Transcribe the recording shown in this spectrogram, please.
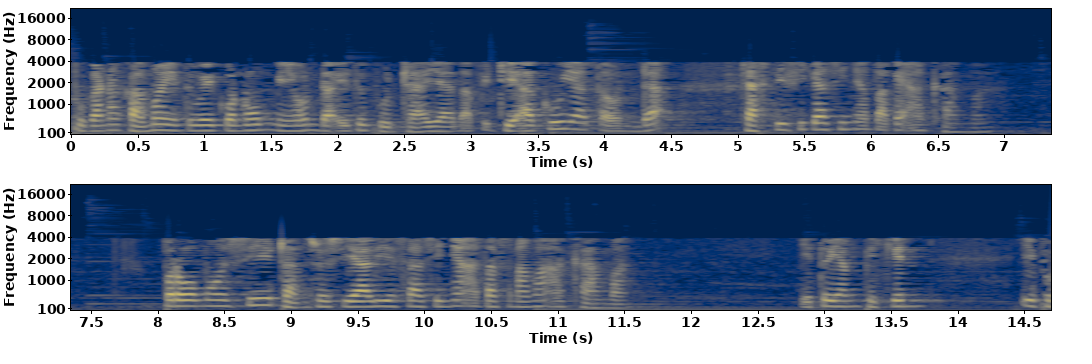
bukan agama, itu ekonomi, oh enggak itu budaya. Tapi diakui atau enggak, justifikasinya pakai agama. Promosi dan sosialisasinya atas nama agama. Itu yang bikin Ibu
